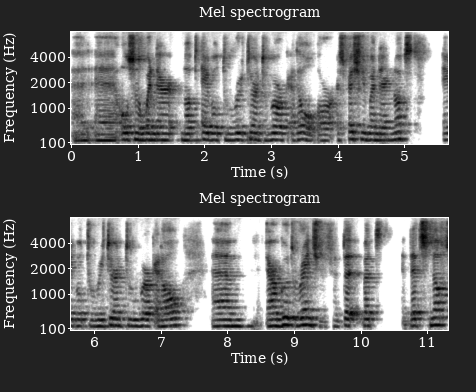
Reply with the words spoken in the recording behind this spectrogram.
uh, also when they're not able to return to work at all, or especially when they're not able to return to work at all, um, there are good arrangements. But, but that's not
